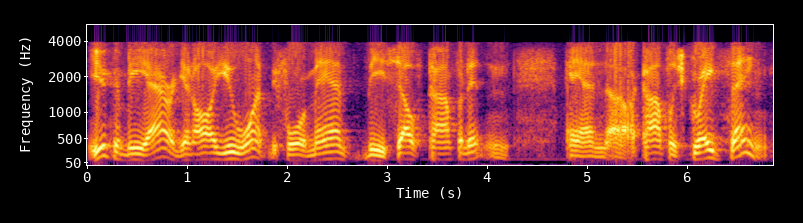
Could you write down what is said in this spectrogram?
You can be arrogant all you want before man, be self confident and and uh, accomplish great things.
